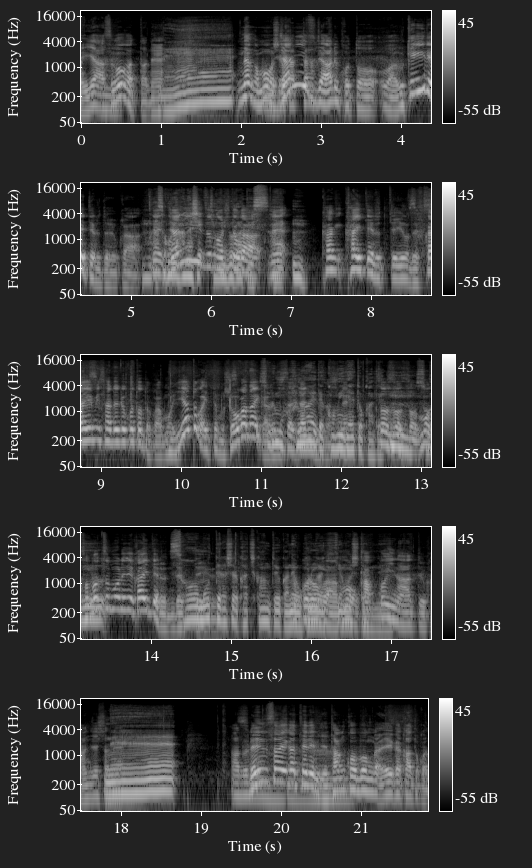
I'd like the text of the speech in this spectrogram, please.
ていやすごかったね、ねえ。なんかもうジャニーズであることは受け入れてるというか、ね、ジャニ話ーズの人がね、か書いてるっていうので深読みされることとかもう嫌とか言ってもしょうがないからそれも踏まえて込みでとかで。そうそうそう、うん。もうそのつもりで書いてるんでっていう。そう思ってらっしゃる価値観というかねところがもうかっこいいなっていう感じでしたね。ねえ。あの連載がテレビで単行本が映画化とか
